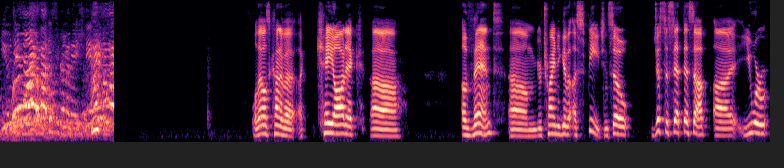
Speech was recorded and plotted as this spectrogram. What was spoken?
You did right about discrimination. Well, that was kind of a, a chaotic uh, event. Um, you're trying to give a speech. And so, just to set this up, uh, you were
